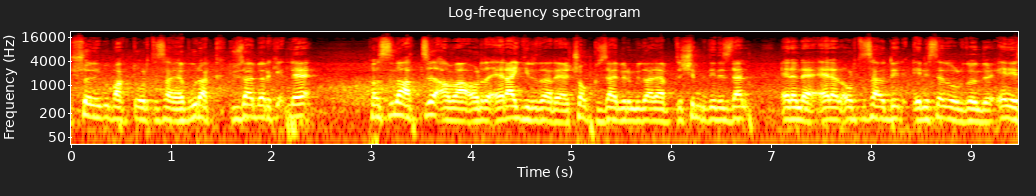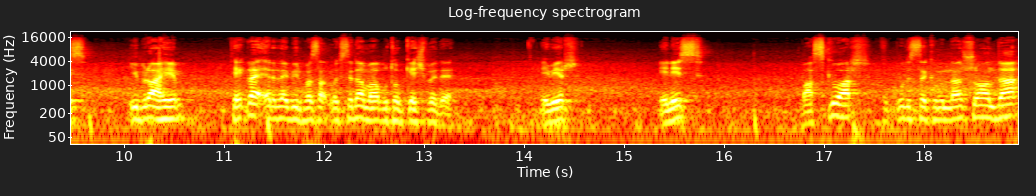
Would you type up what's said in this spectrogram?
Şöyle bir baktı orta sahaya. Burak güzel bir hareketle pasını attı ama orada Eray girdi araya. Çok güzel bir müdahale yaptı. Şimdi Deniz'den Eren'e. Eren orta sahaya değil Enis'e doğru döndü. Enis, İbrahim. Tekrar Eren'e bir pas atmak istedi ama bu top geçmedi. Emir, Enis. Baskı var futbolist takımından. Şu anda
